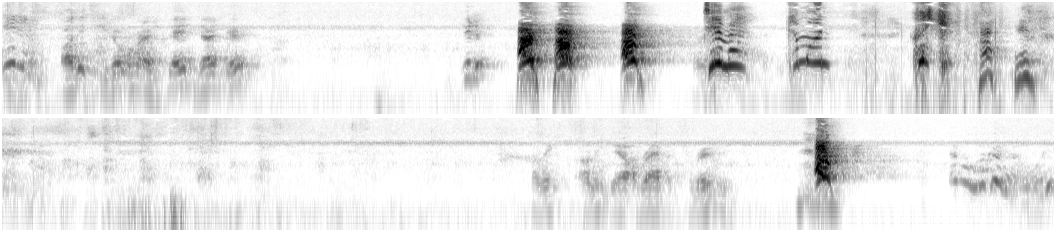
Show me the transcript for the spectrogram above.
Get him. I think he's almost dead, don't you? Get it. Timmy, come on. Quick. I think, I think the old. Have a look at that, will you?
